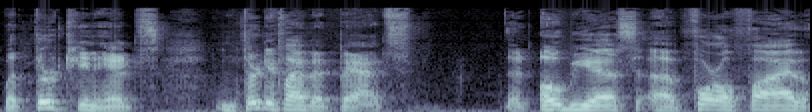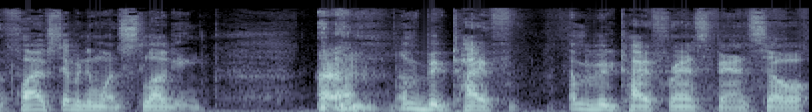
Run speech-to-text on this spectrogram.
with 13 hits and 35 at bats an OBS of 405, 571 slugging. I'm a big Ty. I'm a big Ty France fan, so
